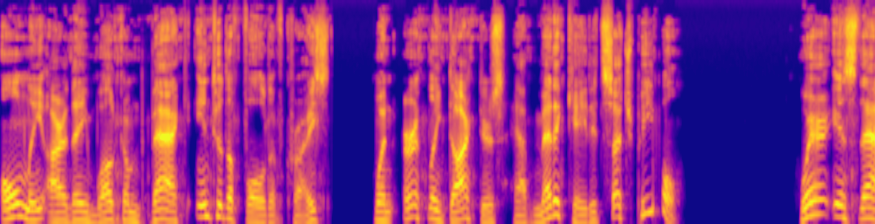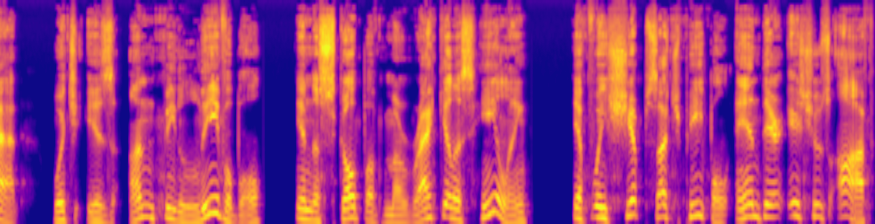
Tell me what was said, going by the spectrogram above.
only are they welcomed back into the fold of Christ when earthly doctors have medicated such people. Where is that which is unbelievable in the scope of miraculous healing if we ship such people and their issues off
